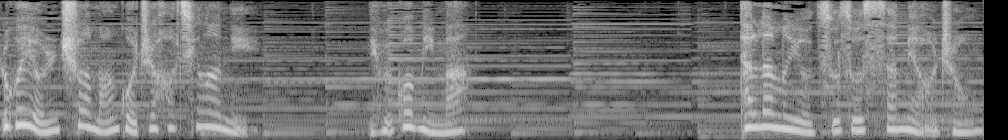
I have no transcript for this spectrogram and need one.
如果有人吃了芒果之后亲了你，你会过敏吗？他愣了有足足三秒钟，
